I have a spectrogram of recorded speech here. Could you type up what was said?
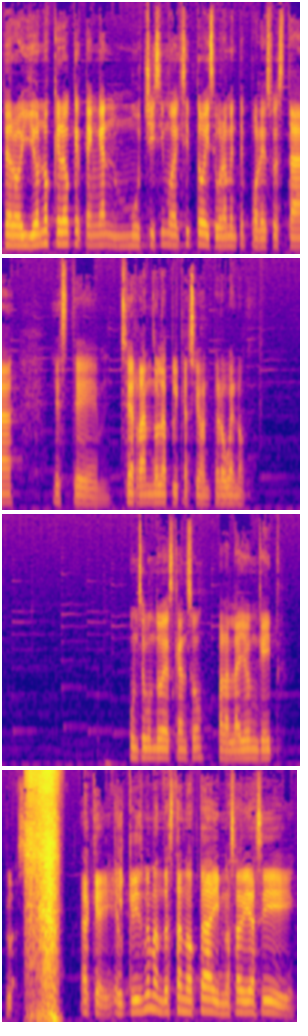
pero yo no creo que tengan muchísimo éxito y seguramente por eso está este, cerrando la aplicación. Pero bueno, un segundo de descanso para Liongate Plus. Ok, el Chris me mandó esta nota y no sabía si.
